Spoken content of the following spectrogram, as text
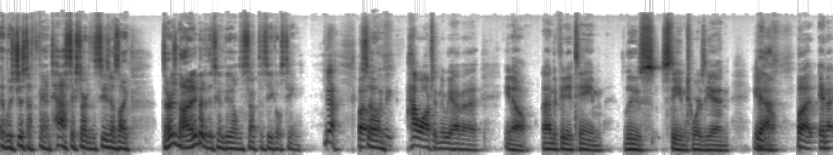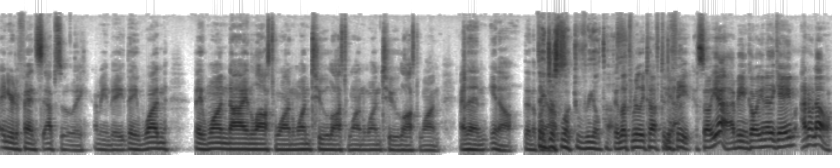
it was just a fantastic start of the season. I was like, there's not anybody that's going to be able to stop this Eagles team. Yeah, but So- I mean, how often do we have a you know undefeated team lose steam towards the end? You Yeah. Know? But in in your defense, absolutely. I mean, they they won they won nine, lost one, won two, lost one, won two, lost one, and then you know then the They just looked real tough. They looked really tough to defeat. So yeah, I mean, going into the game, I don't know.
